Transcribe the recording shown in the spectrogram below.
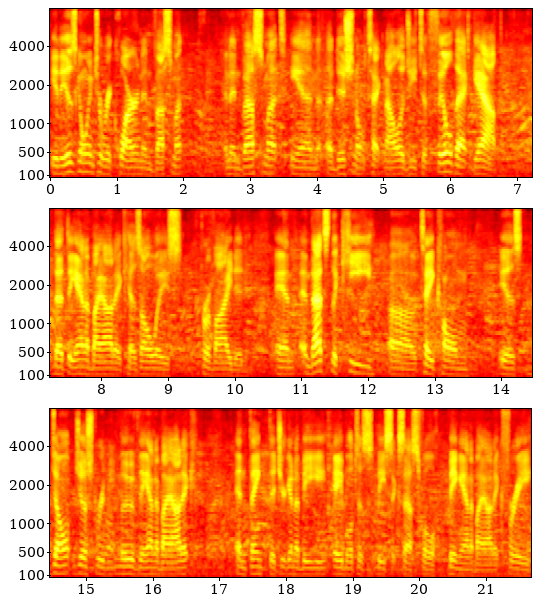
It is going to require an investment, an investment in additional technology to fill that gap that the antibiotic has always provided. And, and that's the key uh, take home is don't just remove the antibiotic and think that you're going to be able to be successful being antibiotic free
